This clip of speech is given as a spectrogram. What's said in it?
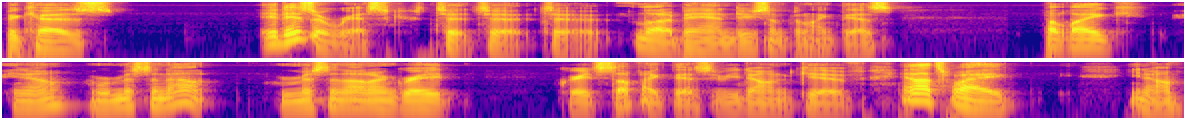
because it is a risk to, to, to let a band do something like this. But like, you know, we're missing out. We're missing out on great great stuff like this if you don't give and that's why, you know,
